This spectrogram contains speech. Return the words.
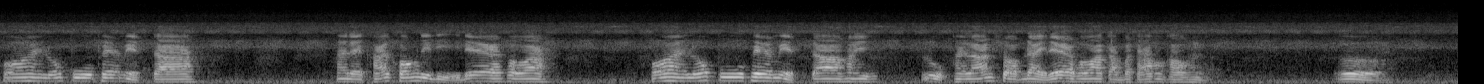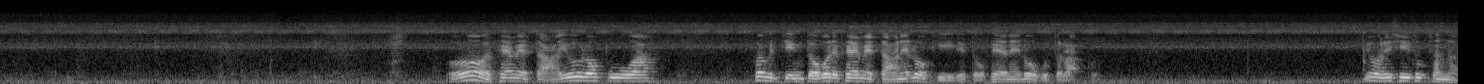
ขอให้หลวงปู่แผ่เมตตา ให้ได้ขายของดีๆได้เพราะว่า ขอให้หลวงปู่แผ่เมตตาให้ลูกให้หล้านสอบได้ได้เพราะว่าตามภาษาของเขาหั่นล่ะ เออ โอ้แผ่เมตตาอยู่หลวงปู่เพื่อเป็นจริงตัวว่าได้แผ่เมตตาในโลกกี่ได้ตัวแผ่ในโลกอุตระคนโยนิชีทุกศาสนา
